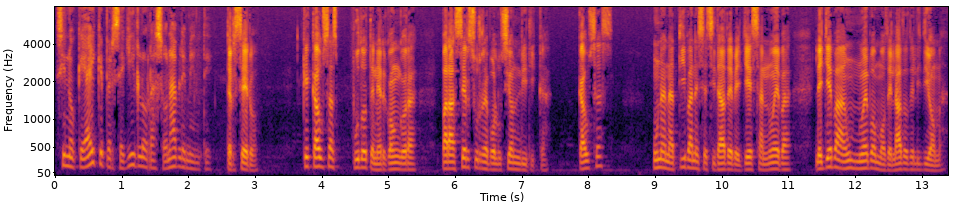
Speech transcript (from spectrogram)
sino que hay que perseguirlo razonablemente. Tercero, ¿qué causas pudo tener Góngora para hacer su revolución lírica? causas, una nativa necesidad de belleza nueva le lleva a un nuevo modelado del idioma.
